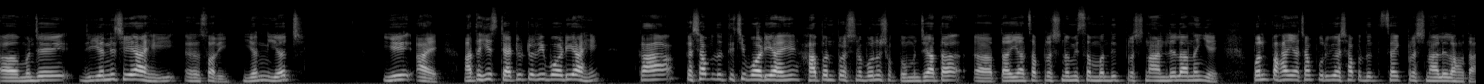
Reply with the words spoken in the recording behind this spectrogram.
म्हणजे जी एन एच ए आहे sorry N H A I. आता ही स्टॅट्युटरी बॉडी आहे. का कशा पद्धतीची बॉडी आहे हा पण प्रश्न बनू शकतो. म्हणजे आता आता याचा प्रश्न मी संबंधित प्रश्न आणलेला नाही आहे पण पहा याच्यापूर्वी अशा पद्धतीचा एक प्रश्न आलेला होता.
